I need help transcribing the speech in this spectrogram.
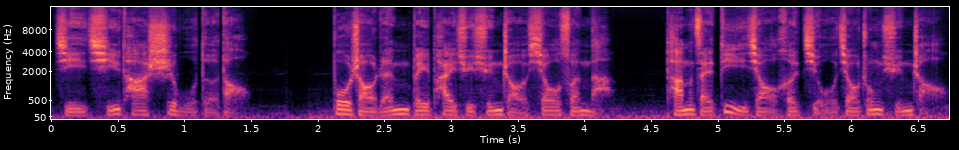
及其他事物得到。不少人被派去寻找硝酸钠，他们在地窖和酒窖中寻找。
